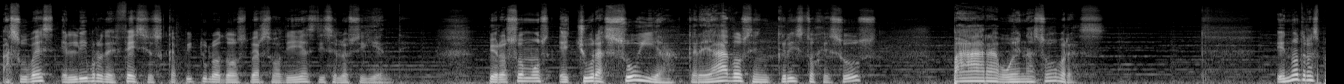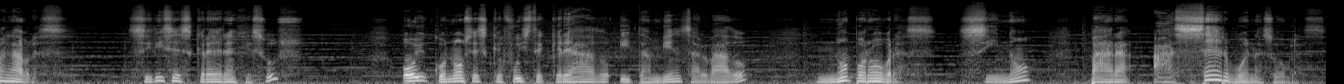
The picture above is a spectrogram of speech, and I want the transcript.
A su vez, el libro de Efesios capítulo 2 verso 10 dice lo siguiente. Pero somos hechura suya, creados en Cristo Jesús para buenas obras. En otras palabras, si dices creer en Jesús, hoy conoces que fuiste creado y también salvado, no por obras, sino para hacer buenas obras.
